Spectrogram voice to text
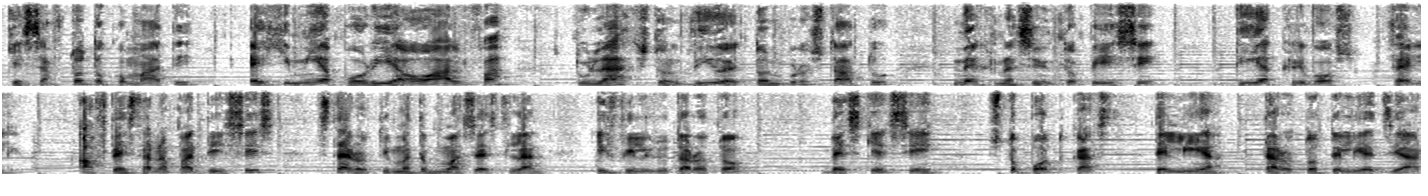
και σε αυτό το κομμάτι έχει μία πορεία ο Α τουλάχιστον δύο ετών μπροστά του μέχρι να συνειδητοποιήσει τι ακριβώς θέλει. Αυτές ήταν απαντήσεις στα ερωτήματα που μας έστειλαν οι φίλοι του Ταρωτό. Μπες και εσύ στο podcast.tarotot.gr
